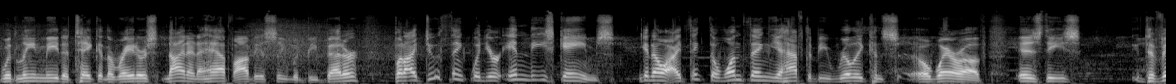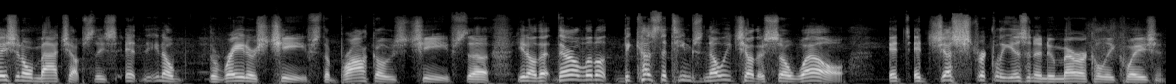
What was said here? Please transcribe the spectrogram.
would lean me to taking the Raiders. Nine and a half obviously would be better. But I do think when you're in these games, you know, I think the one thing you have to be really cons- aware of is these divisional matchups. These, it, you know, the Raiders Chiefs, the Broncos Chiefs. The, you know, they're a little because the teams know each other so well. It it just strictly isn't a numerical equation,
